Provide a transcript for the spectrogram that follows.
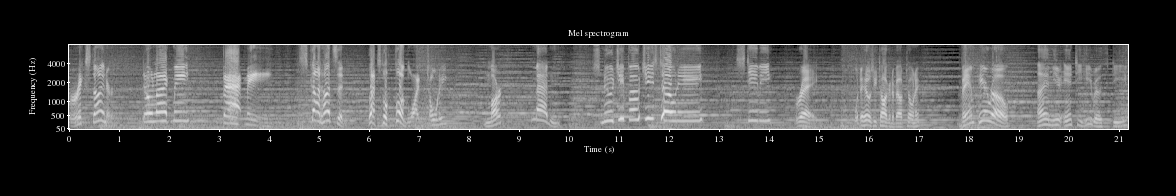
Rick Steiner. Don't like me? Bat me. Scott Hudson. That's the thug life, Tony. Mark Madden. Snoochie Poochies, Tony. Stevie Ray. What the hell's he talking about, Tony? Vampiro. I'm your anti hero, Steve.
